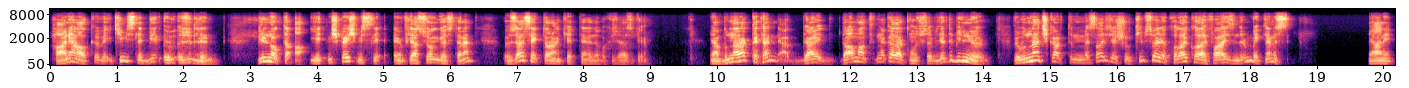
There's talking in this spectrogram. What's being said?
hane halkı ve 2 misli bir özür dilerim 1.75 misli enflasyon gösteren özel sektör anketlerine de bakacağız diyor. Yani bunlar hakikaten ya- yani daha mantıklı ne kadar konuşulabilirdi bilmiyorum. Ve bundan çıkarttığım mesaj da şu. Kimse öyle kolay kolay faiz indirimi beklemesin. Yani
